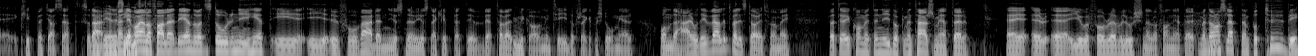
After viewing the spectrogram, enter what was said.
eh, klippet jag har sett. Sådär. Ja, det det men det var i alla fall, det är ändå en stor nyhet i, i ufo-världen just nu, just det här klippet. Det tar väldigt Mm. mycket av min tid att försöka förstå mer om det här, och det är väldigt, väldigt störigt för mig. För att det har ju kommit en ny dokumentär som heter eh, eh, UFO Revolution eller vad fan det heter. Men då har Mm. de släppt den på Tubi,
